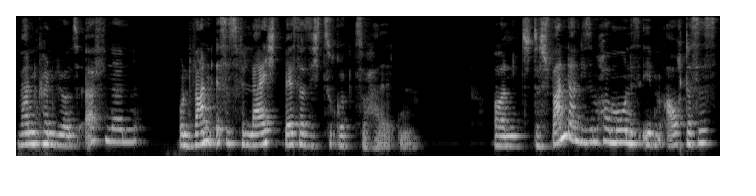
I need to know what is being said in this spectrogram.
wann können wir uns öffnen, und wann ist es vielleicht besser, sich zurückzuhalten. Und das Spannende an diesem Hormon ist eben auch, dass es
